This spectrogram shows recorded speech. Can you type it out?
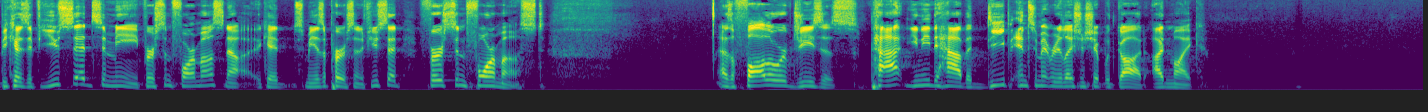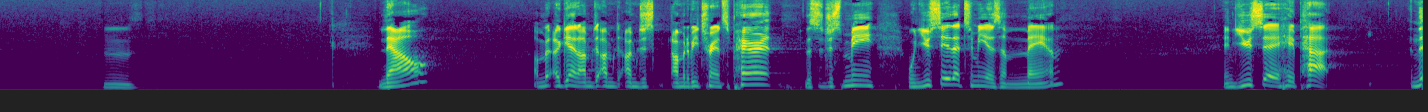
Because if you said to me, first and foremost, now, okay, it's me as a person, if you said, first and foremost, as a follower of Jesus, Pat, you need to have a deep, intimate relationship with God. I'd like, hmm. Now, I'm, again, I'm, I'm, I'm just, I'm going to be transparent. This is just me. When you say that to me as a man, and you say, hey, Pat, and,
